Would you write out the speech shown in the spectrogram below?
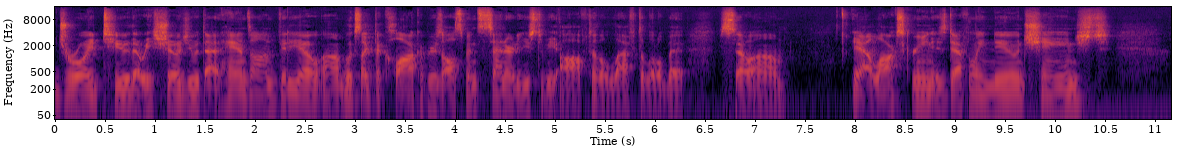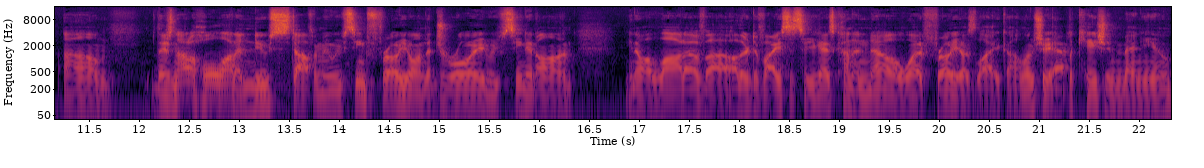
Droid 2 that we showed you with that hands-on video. Um, looks like the clock up here has also been centered. It used to be off to the left a little bit. So um, yeah, lock screen is definitely new and changed. Um, there's not a whole lot of new stuff. I mean, we've seen Froyo on the Droid, we've seen it on, you know, a lot of uh, other devices, so you guys kind of know what Froyo is like. Uh, let me show you application menu.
